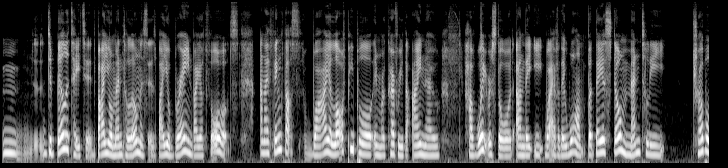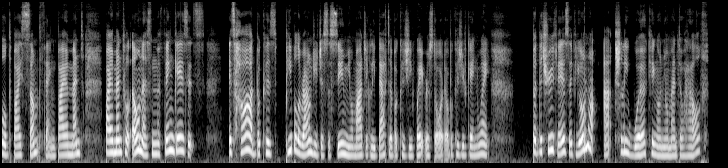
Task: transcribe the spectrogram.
mm, debilitated by your mental illnesses, by your brain, by your thoughts. And I think that's why a lot of people in recovery that I know have weight restored and they eat whatever they want, but they are still mentally troubled by something, by a ment by a mental illness. And the thing is it's it's hard because people around you just assume you're magically better because you've weight restored or because you've gained weight. But the truth is, if you're not actually working on your mental health,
